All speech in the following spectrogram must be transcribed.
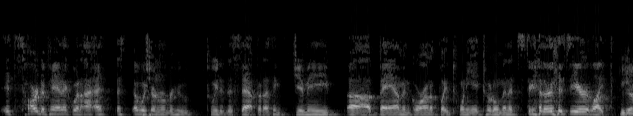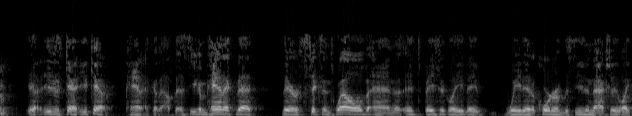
it's hard to panic when I, I I wish I remember who tweeted this stat, but I think Jimmy, uh, Bam, and Goran have played 28 total minutes together this year. Like, Yeah. yeah, you just can't you can't panic about this. You can panic that they're six and 12, and it's basically they've waited a quarter of the season to actually like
